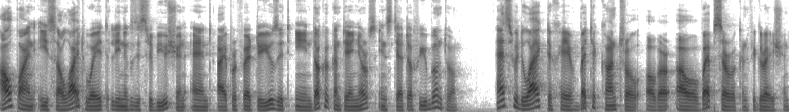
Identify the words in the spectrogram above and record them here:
Alpine is a lightweight Linux distribution and I prefer to use it in Docker containers instead of Ubuntu. As we'd like to have better control over our web server configuration,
